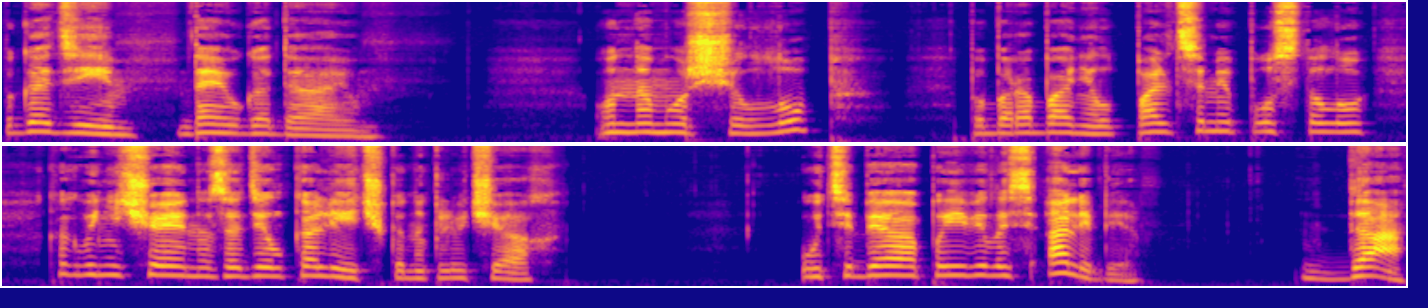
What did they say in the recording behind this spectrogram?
«Погоди, дай угадаю». Он наморщил лоб, побарабанил пальцами по столу, как бы нечаянно задел колечко на ключах. «У тебя появилось алиби?» «Да».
